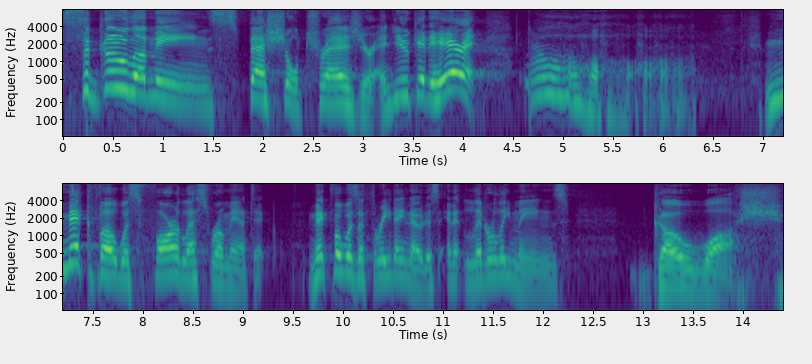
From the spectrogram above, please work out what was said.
Segula means special treasure, and you could hear it. Oh. Mikvah was far less romantic. Mikvah was a three day notice, and it literally means go wash.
